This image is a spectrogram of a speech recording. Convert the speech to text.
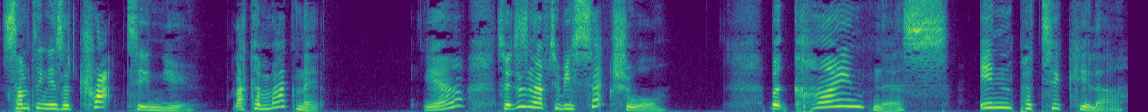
Something is attracting you like a magnet. Yeah? So it doesn't have to be sexual. But kindness, in particular,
